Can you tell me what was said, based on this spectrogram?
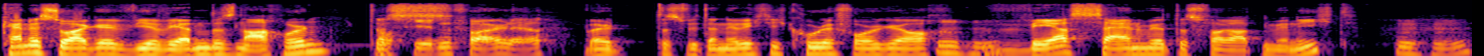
keine Sorge, wir werden das nachholen. Das, Auf jeden Fall, ja. Weil das wird eine richtig coole Folge auch. Mhm. Wer es sein wird, das verraten wir nicht. Mhm.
